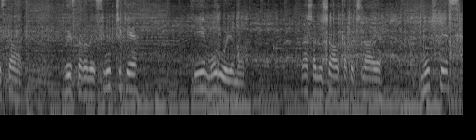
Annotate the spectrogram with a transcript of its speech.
ось так. Виставили слупчики і муруємо. Наша мішалка починає мучитись.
